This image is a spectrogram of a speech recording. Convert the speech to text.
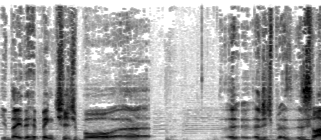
E daí, de repente, tipo. é, a gente, sei lá,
